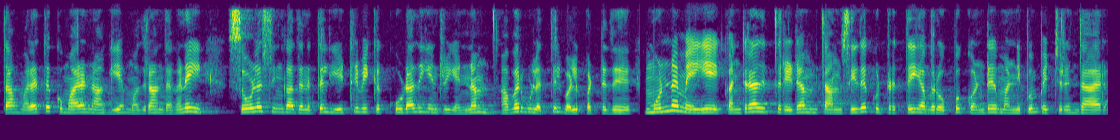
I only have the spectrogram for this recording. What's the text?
தாம் வளர்த்த குமாரனாகிய மதுராந்தகனை சோழ சிங்காதனத்தில் ஏற்றி வைக்கக் கூடாது என்ற எண்ணம் அவர் உள்ளத்தில் வலுப்பட்டது. முன்னமேயே கண்டராதித்தரிடம் தாம் செய்த குற்றத்தை அவர் ஒப்புக்கொண்டு மன்னிப்பும் பெற்றிருந்தார்.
